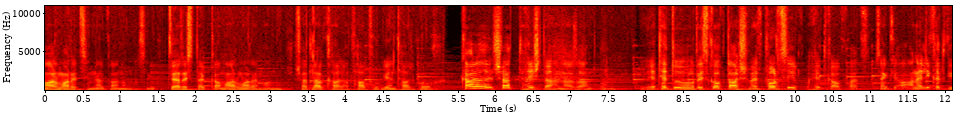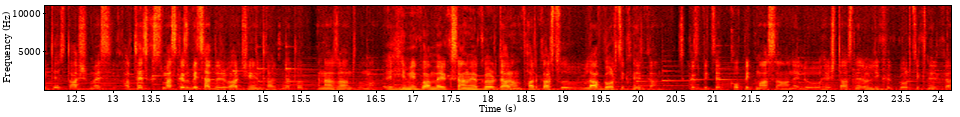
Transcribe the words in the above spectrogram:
մարմարից հիմնականում, ասենք ձեռից տակ կա մարմար եմ անում։ Շատ լավ քար է, փափուկ ենթարկող։ Քարը շատ հեշտ է հնազանդվում Եթե դու ռիսկով տաշում ես փորձի հետ կապված, ասենք անելիքդ գիտես, տաշում ես, արդեն սկսում ես սկզբից է դժվար, չի ընթարկում, հետո հնազանդվում է։ Հիմիկվա մեր 21-րդ դարում փարկաստու լավ գործիքներ կան։ Սկզբից այդ կոպիտ մասը անելու, հեշտացնելու լիքը գործիքներ կա,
